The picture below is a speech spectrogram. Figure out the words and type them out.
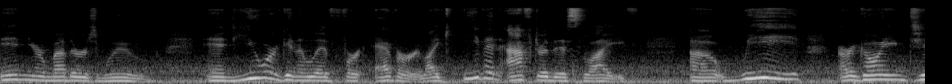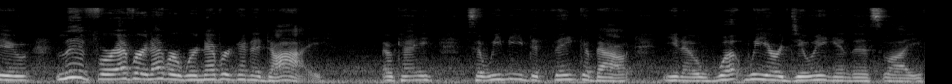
in your mother's womb? And you are going to live forever, like even after this life. Uh, we are going to live forever and ever. We're never going to die. Okay? So we need to think about, you know, what we are doing in this life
